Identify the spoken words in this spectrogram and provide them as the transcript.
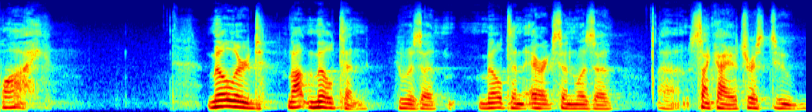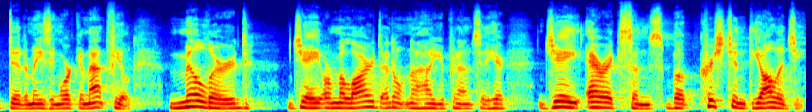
why? Millard, not Milton, who was a Milton Erickson was a uh, psychiatrist who did amazing work in that field. Millard J. or Millard, I don't know how you pronounce it here, J. Erickson's book, Christian Theology,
